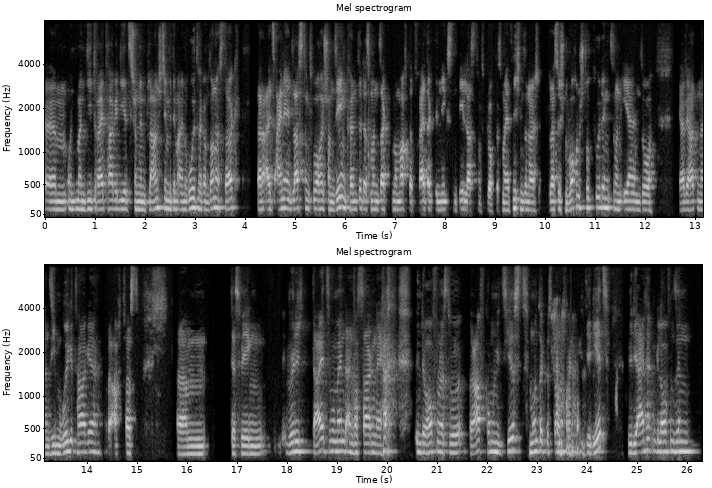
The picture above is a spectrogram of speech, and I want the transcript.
ähm, und man die drei Tage, die jetzt schon im Plan stehen mit dem einen Ruhetag am Donnerstag, dann als eine Entlastungswoche schon sehen könnte, dass man sagt, man macht ab Freitag den nächsten Belastungsblock, dass man jetzt nicht in so einer klassischen Wochenstruktur denkt, sondern eher in so, ja, wir hatten dann sieben ruhige Tage oder acht fast. Ähm, deswegen würde ich da jetzt im Moment einfach sagen, naja, in der Hoffnung, dass du brav kommunizierst, Montag bis Donnerstag, wie es dir geht, wie die Einheiten gelaufen sind,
